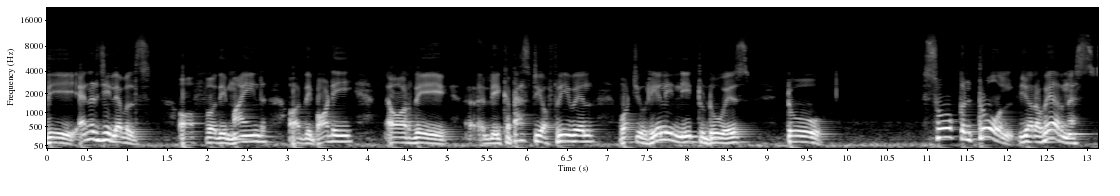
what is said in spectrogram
the energy levels of uh, the mind or the body or the, uh, the capacity of free will, what you really need to do is to so control your awareness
